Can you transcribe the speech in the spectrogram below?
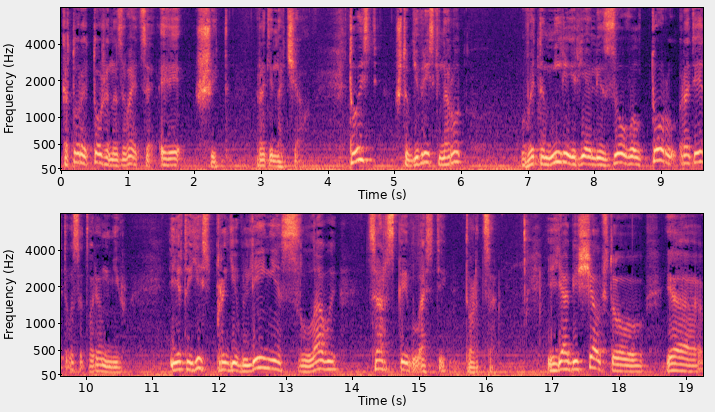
которая тоже называется решит, ради начала. То есть, чтобы еврейский народ в этом мире реализовывал Тору, ради этого сотворен мир. И это есть проявление славы царской власти Творца. И я обещал, что я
